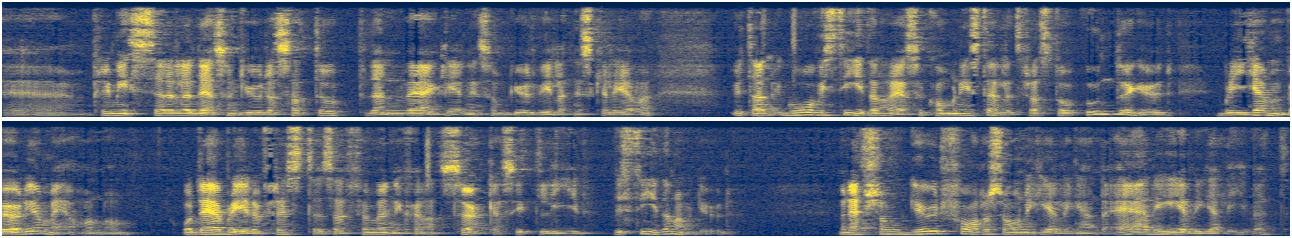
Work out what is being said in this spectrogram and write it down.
Eh, premisser eller det som Gud har satt upp, den vägledning som Gud vill att ni ska leva. Utan gå vid sidan av det så kommer ni istället för att stå under Gud bli jämbördiga med honom. Och det blir en frestelse för människan att söka sitt liv vid sidan av Gud. Men eftersom Gud, Fader, Son och Helig Ande är det eviga livet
